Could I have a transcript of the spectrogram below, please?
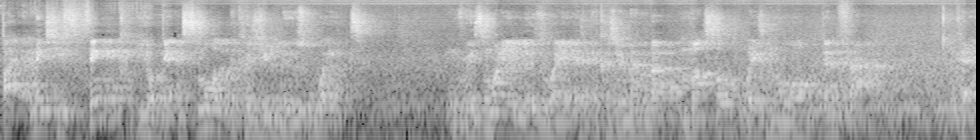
but it makes you think you're getting smaller because you lose weight. And the reason why you lose weight is because remember, muscle weighs more than fat. Okay?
